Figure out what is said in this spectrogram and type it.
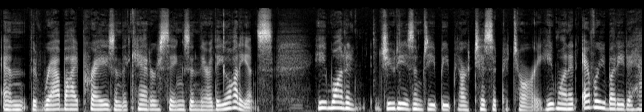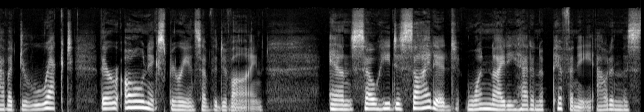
and the rabbi prays and the cantor sings and they're the audience. He wanted Judaism to be participatory. He wanted everybody to have a direct, their own experience of the divine. And so he decided one night he had an epiphany out in the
